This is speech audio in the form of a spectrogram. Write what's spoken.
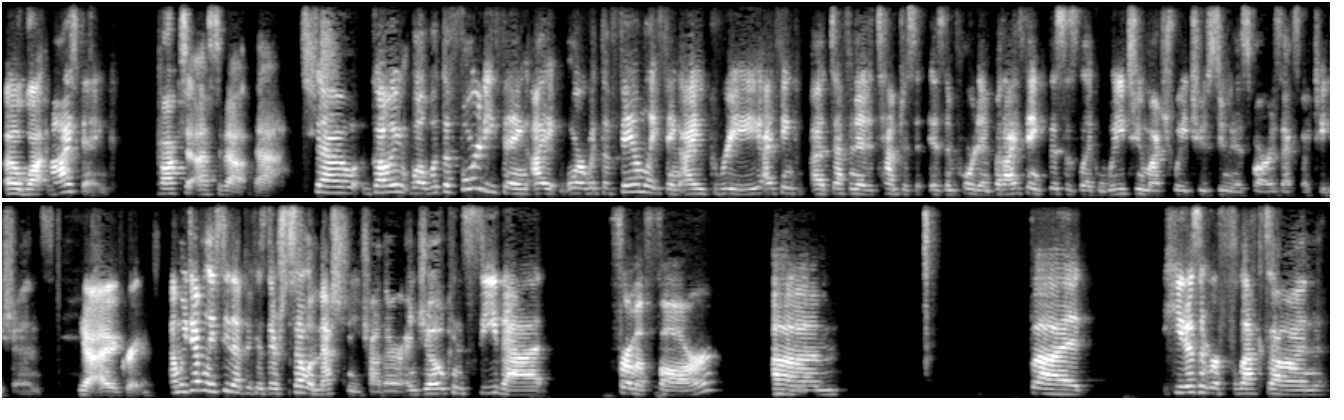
oh what I think. Talk to us about that So going well with the 40 thing, I or with the family thing, I agree. I think a definite attempt is is important, but I think this is like way too much, way too soon as far as expectations. yeah i agree And we definitely see that because they're so enmeshed in each other, and Joe can see that from afar. Mhm. Um, but he doesn't reflect on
